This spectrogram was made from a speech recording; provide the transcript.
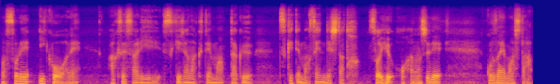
まあ、それ以降はね、アクセサリー好きじゃなくて全くつけてませんでしたと、そういうお話でございました。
